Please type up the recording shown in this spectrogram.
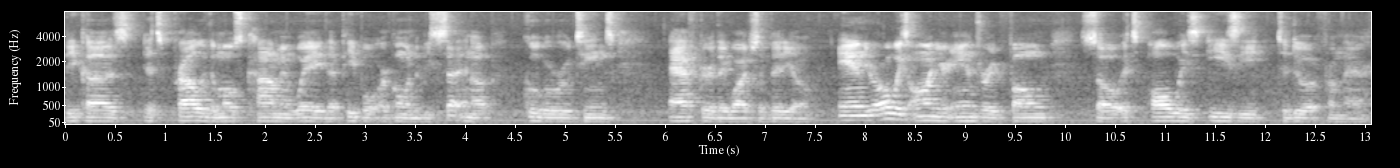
because it's probably the most common way that people are going to be setting up Google routines after they watch the video. And you're always on your Android phone, so it's always easy to do it from there.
